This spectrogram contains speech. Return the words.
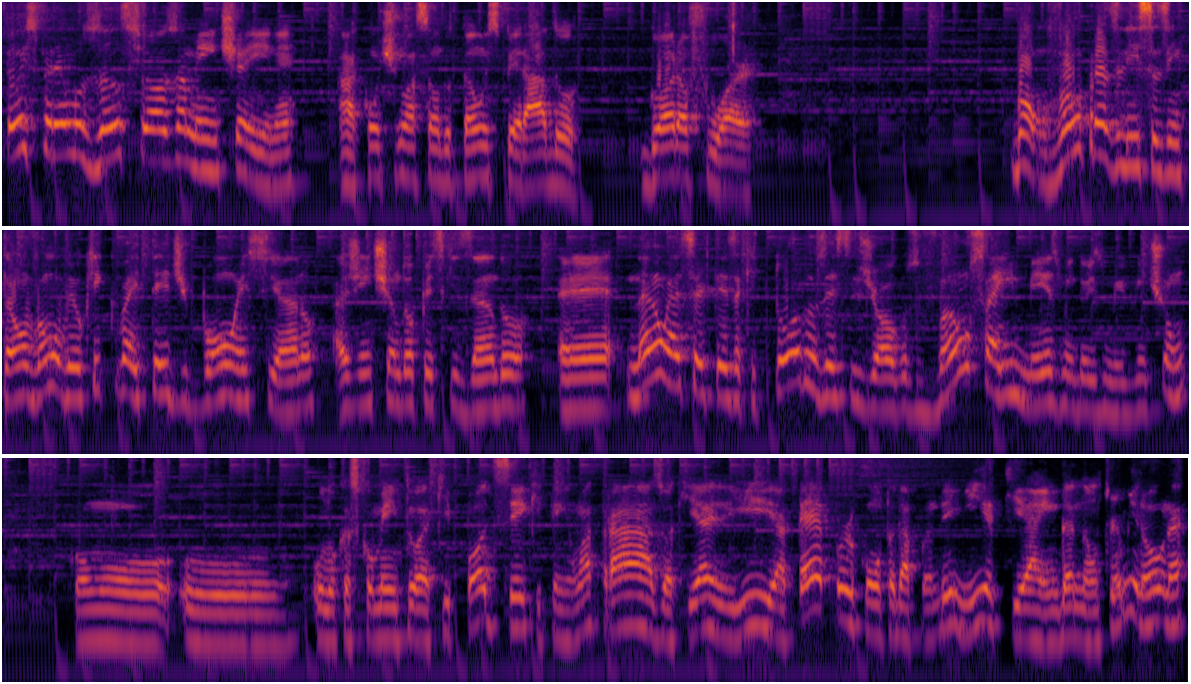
Então esperamos ansiosamente aí, né? A continuação do tão esperado God of War. Bom, vamos para as listas então, vamos ver o que, que vai ter de bom esse ano. A gente andou pesquisando, é, não é certeza que todos esses jogos vão sair mesmo em 2021, como o, o Lucas comentou aqui, pode ser que tenha um atraso aqui e ali, até por conta da pandemia, que ainda não terminou, né?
